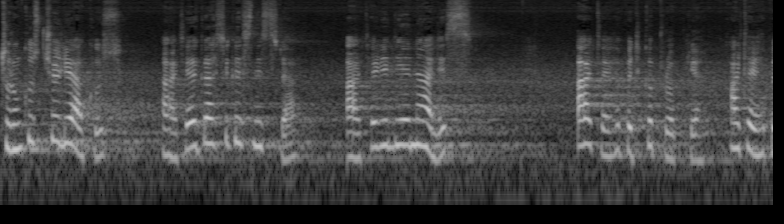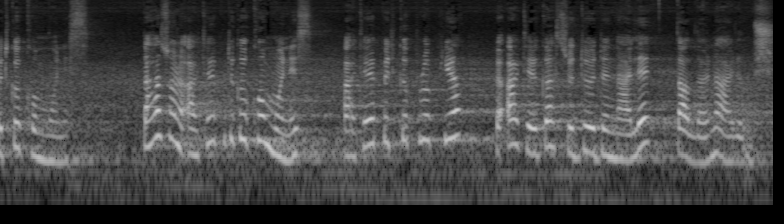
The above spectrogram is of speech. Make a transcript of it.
Truncus coeliacus, arteria gastrica sinistra, arteria lienalis, arteria hepatica propria, arteria hepatica communis. Daha sonra arteria hepatica communis, arteria hepatica propria ve arteria gastroduodenale dallarına ayrılmış.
